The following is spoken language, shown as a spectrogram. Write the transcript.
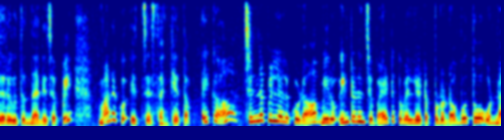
జరుగుతుందని చెప్పి మనకు ఇచ్చే సంకేతం. ఇక చిన్నపిల్లలు కూడా మీరు ఇంటి నుంచి బయటకు వెళ్ళేటప్పుడు నవ్వుతూ ఉన్న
